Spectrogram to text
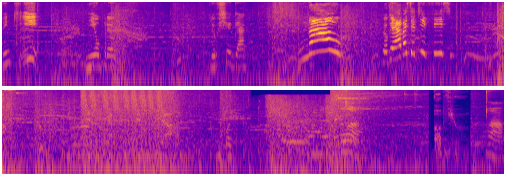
Vem aqui. Meu, pra eu... Pra eu chegar... Não! Pra eu ganhar vai ser difícil. Ah.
